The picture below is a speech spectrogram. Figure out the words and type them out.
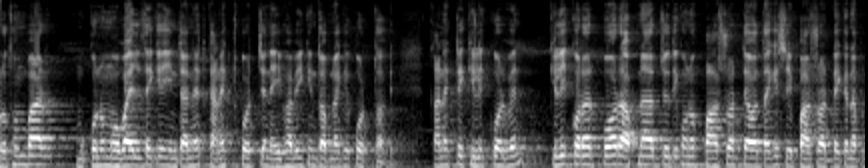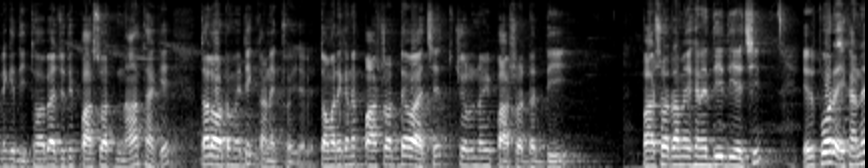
প্রথমবার কোনো মোবাইল থেকে ইন্টারনেট কানেক্ট করছেন, এইভাবেই কিন্তু আপনাকে করতে হবে। কানেক্টে ক্লিক করবেন। ক্লিক করার পর আপনার যদি কোনো পাসওয়ার্ড দেওয়া থাকে, সেই পাসওয়ার্ডটা এখানে আপনাকে দিতে হবে। আর যদি পাসওয়ার্ড না থাকে, তাহলে অটোমেটিক কানেক্ট হয়ে যাবে। তো আমার এখানে পাসওয়ার্ড দেওয়া আছে। তো চলুন আমি পাসওয়ার্ডটা দিই। পাসওয়ার্ড আমি এখানে দিয়ে দিয়েছি। এরপর এখানে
